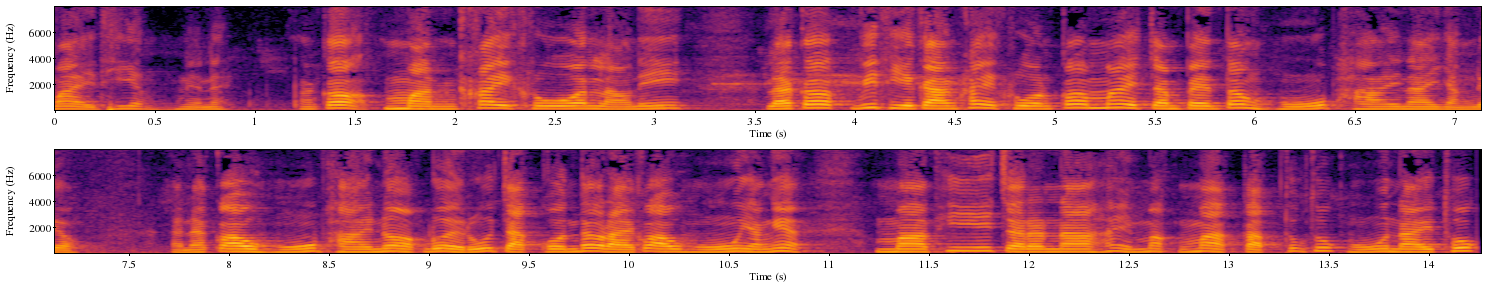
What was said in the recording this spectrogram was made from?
ไม่เที่ยงเนี่ยนะมันก็หมั่นไข้ครวนเหล่านี้ แล้วก็วิธีการใคร่ครวญก็ไม่จำเป็นต้องหูภายในอย่างเดียวอันนั้นก็เอาหูภายนอกด้วยรู้จักคนเท่าไหร่ก็เอาหูอย่างเงี้ย มาพิจารณาให้มากๆกับทุก ๆ หูในทุก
